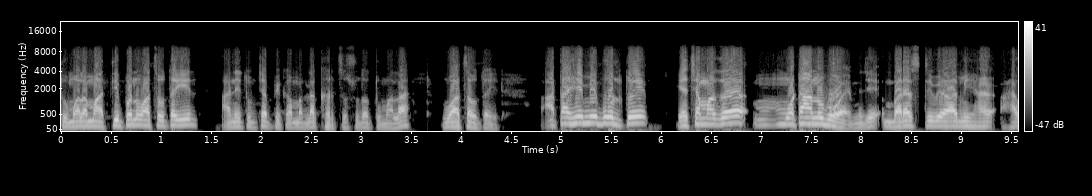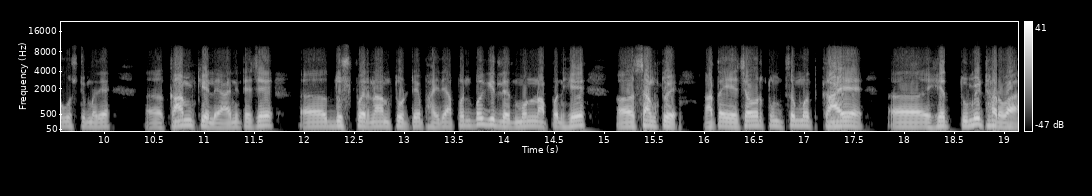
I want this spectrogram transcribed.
तुम्हाला माती पण वाचवता येईल. आणि तुमच्या पिकामधला खर्च सुद्धा तुम्हाला वाचवता येईल. आता हे मी बोलतोय याच्या माग मोठा अनुभव आहे. म्हणजे बऱ्याच वेळा मी ह्या ह्या गोष्टीमध्ये काम केले आणि त्याचे दुष्परिणाम तोटे फायदे आपण बघितलेत म्हणून आपण हे सांगतोय. आता याच्यावर तुमचं मत काय आहे? हे तुम्ही ठरवा.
